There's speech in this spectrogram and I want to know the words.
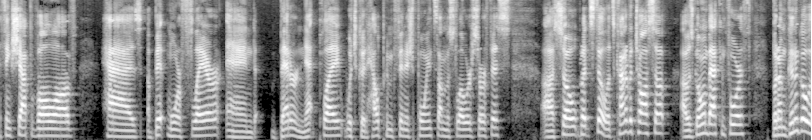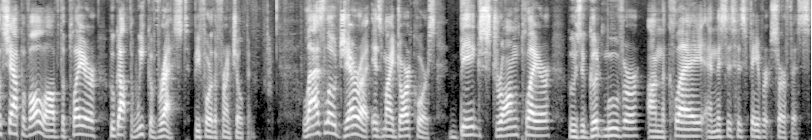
I think Shapovalov has a bit more flair and better net play, which could help him finish points on the slower surface. Uh, so, but still, it's kind of a toss up. I was going back and forth, but I'm going to go with Shapovalov, the player who got the week of rest before the French Open. Laslo Djere is my dark horse. Big, strong player who's a good mover on the clay, and this is his favorite surface.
